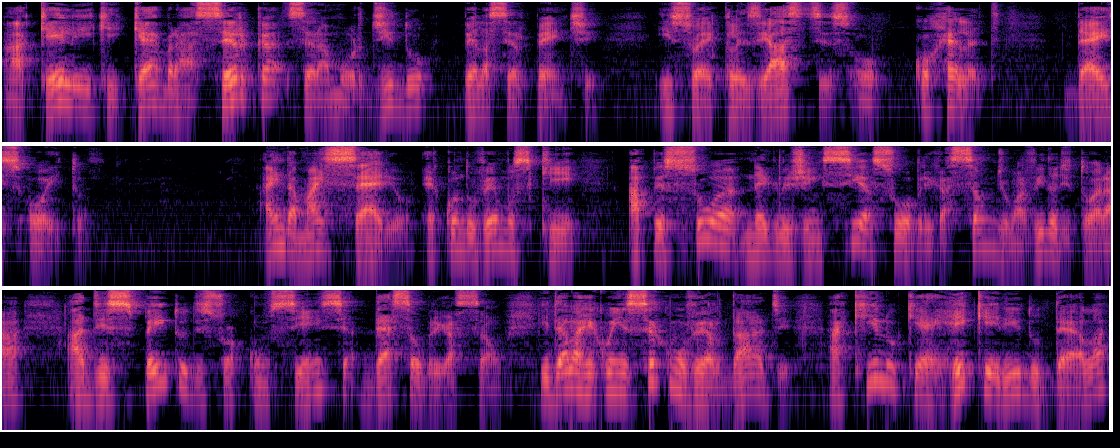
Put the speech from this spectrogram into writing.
aquele que quebra a cerca será mordido pela serpente. Isso é Eclesiastes ou Kohelet 10.8. Ainda mais sério é quando vemos que a pessoa negligencia sua obrigação de uma vida de Torá a despeito de sua consciência dessa obrigação e dela reconhecer como verdade aquilo que é requerido dela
